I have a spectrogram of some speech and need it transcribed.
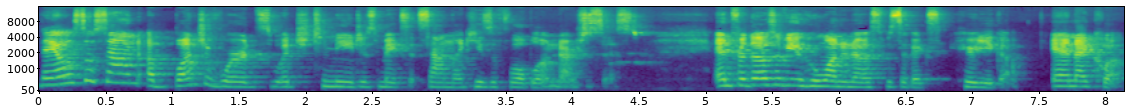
they also sound a bunch of words, which to me just makes it sound like he's a full blown narcissist. And for those of you who want to know specifics, here you go. And I quote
